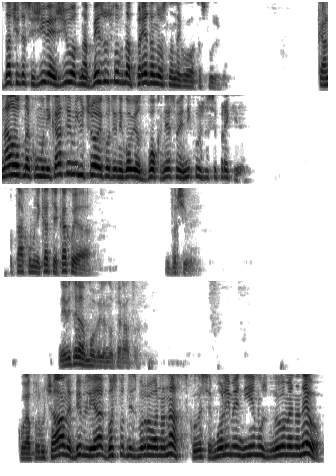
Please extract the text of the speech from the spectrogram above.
Значи да се живее живот на безусловна преданост на Неговата служба. Каналот на комуникација меѓу човекот и Неговиот Бог не смее никош да се прекине. Таа комуникација како ја вршиме? Не ви треба мобилен оператор. Кога проучаваме Библија, Господ не зборува на нас. Кога се молиме, ние му зборуваме на Него.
